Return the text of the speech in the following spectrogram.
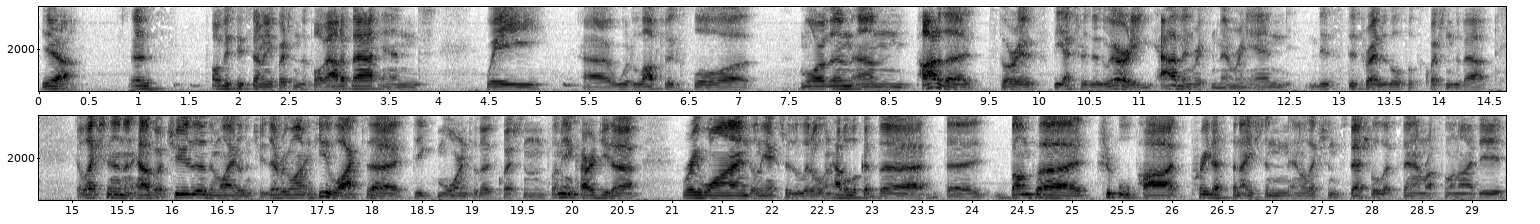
Yeah, there's obviously so many questions that flow out of that, and we uh, would love to explore more of them. Um, part of the story of the extras is we already have in recent memory, and this this raises all sorts of questions about election and how God chooses and why He doesn't choose everyone. If you like to dig more into those questions, let me encourage you to rewind on the extras a little and have a look at the the bumper triple part predestination and election special that Sam Russell and I did.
